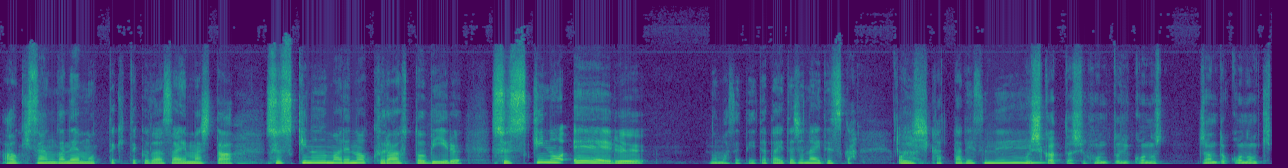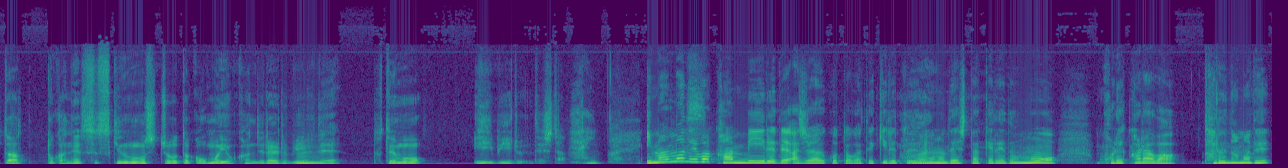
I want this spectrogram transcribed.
青木さんがね持ってきてくださいましたすすきの生まれのクラフトビールすすきのエール飲ませていただいたじゃないですか美味しかったですね、美味しかったし、本当にこの、ちゃんとこの北とかね、すすきのの主張とか思いを感じられるビールで、とてもいいビールでした。はい、今までは缶ビールで味わうことができるというものでしたけれども、これからは樽生で、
